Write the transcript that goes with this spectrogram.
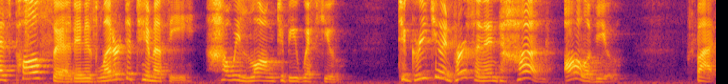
As Paul said in his letter to Timothy, how we long to be with you, to greet you in person and hug all of you. But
